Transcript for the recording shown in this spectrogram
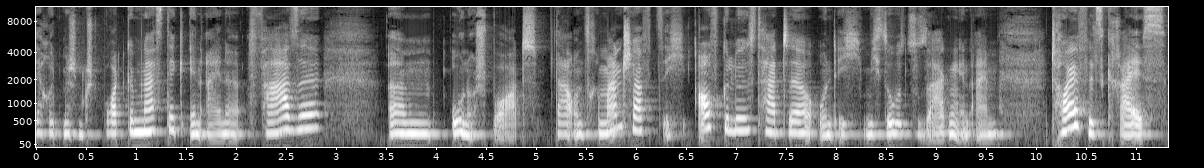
der rhythmischen Sportgymnastik in eine Phase ähm, ohne Sport, da unsere Mannschaft sich aufgelöst hatte und ich mich sozusagen in einem Teufelskreis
